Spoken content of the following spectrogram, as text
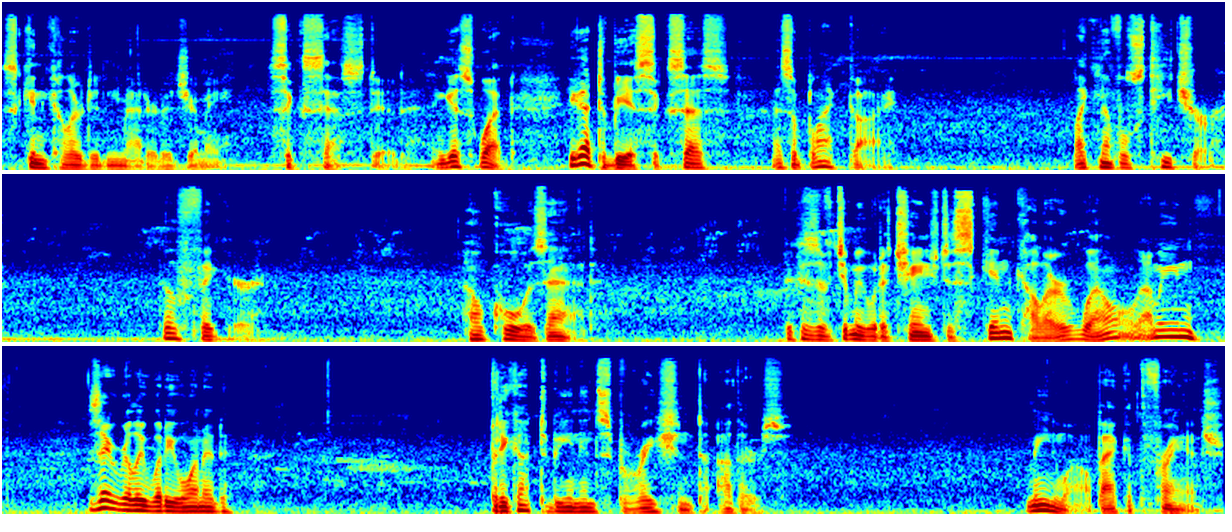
Skin color didn't matter to Jimmy. Success did. And guess what? He got to be a success as a black guy. Like Neville's teacher. Go figure. How cool is that? Because if Jimmy would have changed his skin color, well, I mean, is that really what he wanted? But he got to be an inspiration to others. Meanwhile, back at the French,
